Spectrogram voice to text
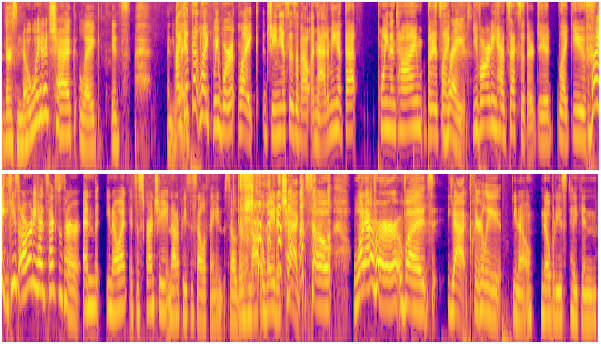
There's no way to check. Like, it's, anyway. I get that like we weren't like geniuses about anatomy at that point in time, but it's like Right. you've already had sex with her, dude. Like you've Right, he's already had sex with her, and you know what? It's a scrunchie, not a piece of cellophane. So there's not a way to check. So whatever, but yeah, clearly, you know, nobody's taken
